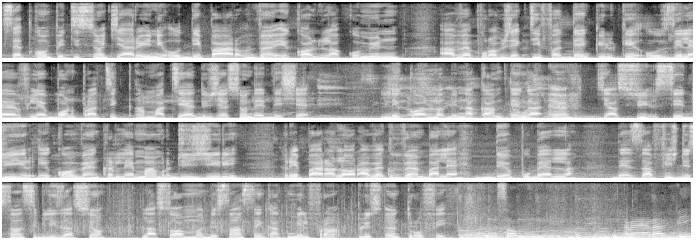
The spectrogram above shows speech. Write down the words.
Cette compétition qui a réuni au départ 20 écoles de la commune avait pour objectif d'inculquer aux élèves les bonnes pratiques en matière de gestion des déchets. L'école de Nakamtenga 1, qui a su séduire et convaincre les membres du jury, répare alors avec 20 balais, deux poubelles, des affiches de sensibilisation, la somme de 150 000 francs plus un trophée. Nous sommes très ravis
